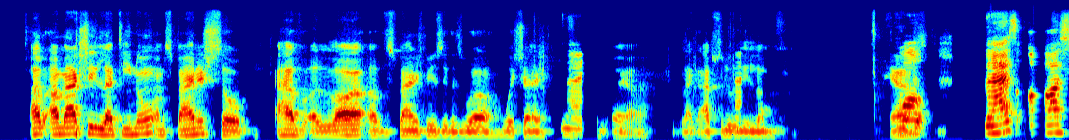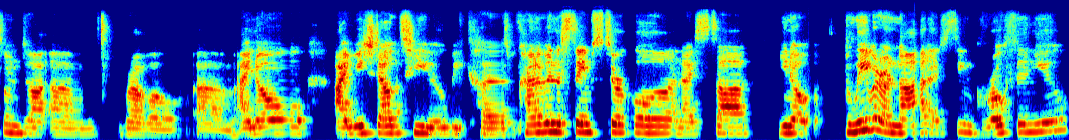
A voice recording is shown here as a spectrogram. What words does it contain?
I'm, I'm actually Latino. I'm Spanish, so I have a lot of Spanish music as well, which I nice. uh, like absolutely love. Yeah. Well, that's awesome, um, Bravo. Um, I know I reached out to you because we're kind of in the same circle, and I saw, you know, believe it or not, I've seen growth in you.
